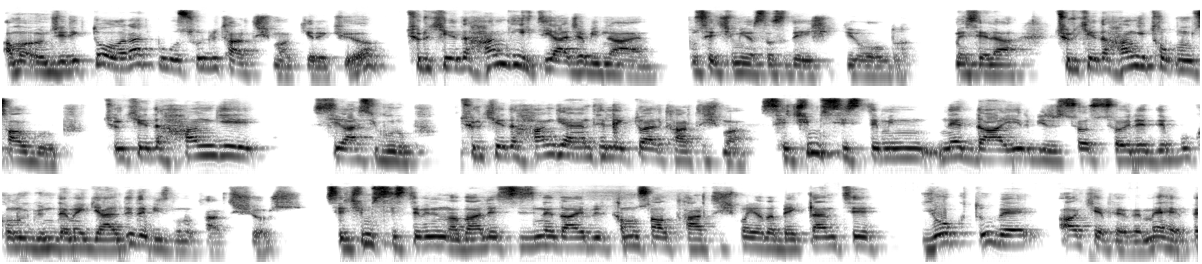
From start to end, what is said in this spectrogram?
Ama öncelikli olarak bu usulü tartışmak gerekiyor. Türkiye'de hangi ihtiyaca binaen bu seçim yasası değişikliği oldu? Mesela Türkiye'de hangi toplumsal grup, Türkiye'de hangi siyasi grup, Türkiye'de hangi entelektüel tartışma seçim sistemine dair bir söz söyledi, bu konu gündeme geldi de biz bunu tartışıyoruz seçim sisteminin adaletsizliğine dair bir kamusal tartışma ya da beklenti yoktu ve AKP ve MHP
